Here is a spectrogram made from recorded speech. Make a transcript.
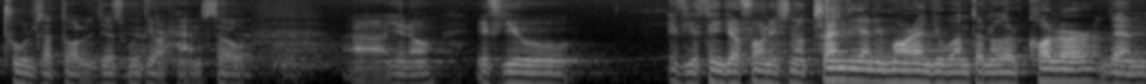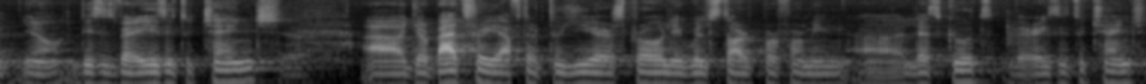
tools at all, just with your hands. So, uh, you know, if you, if you think your phone is not trendy anymore and you want another color, then you know this is very easy to change. Uh, your battery after two years probably will start performing uh, less good, very easy to change,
